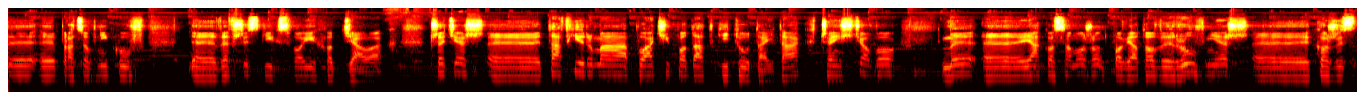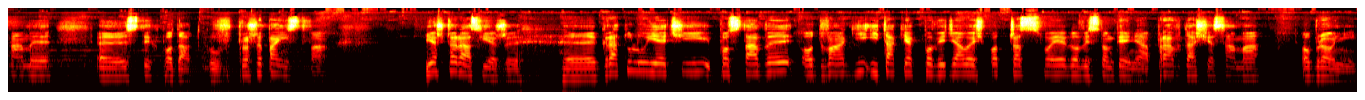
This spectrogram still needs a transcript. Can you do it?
e, pracowników e, we wszystkich swoich oddziałach. Przecież e, ta firma płaci podatki tutaj, tak? Częściowo my jako samorząd powiatowy również korzystamy z tych podatków. Proszę Państwa, jeszcze raz, Jerzy, gratuluję Ci postawy, odwagi i tak jak powiedziałeś podczas swojego wystąpienia, prawda się sama obroni.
